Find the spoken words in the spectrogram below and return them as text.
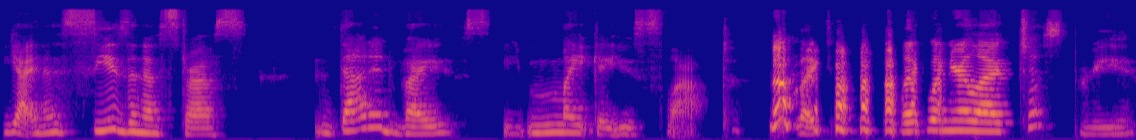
yeah, in a season of stress, that advice might get you slapped. Like like when you're like, just breathe.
